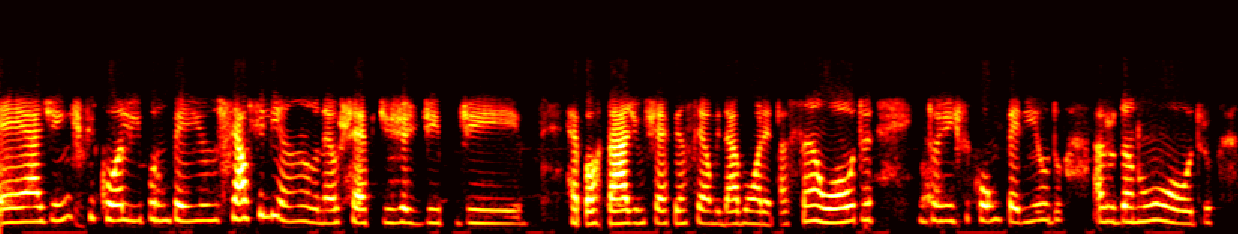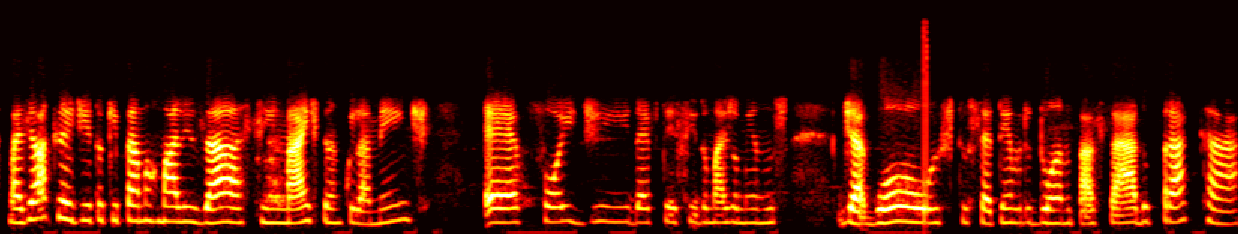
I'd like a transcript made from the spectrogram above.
é, a gente ficou ali por um período se auxiliando, né? O chefe de, de, de reportagem, um chefe ancião me dava uma orientação, outra. Então a gente ficou um período ajudando um ou outro. Mas eu acredito que para normalizar assim mais tranquilamente, é, foi de deve ter sido mais ou menos de agosto, setembro do ano passado para cá.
